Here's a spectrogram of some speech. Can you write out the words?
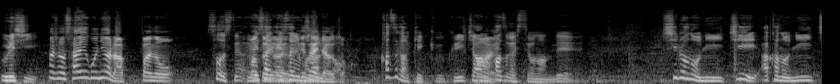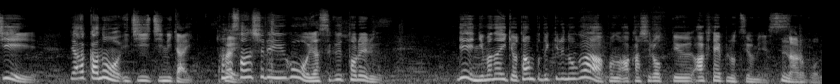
嬉しい。まあ、最後にはラッパのそうですね。まあ餌にもなると。数が結局、クリーチャーの数が必要なんで、白の21、赤の21、で、赤の112体。このはい3種類を安く取れる。で、2マナ域を担保できるのが、この赤白っていうアーキタイプの強みです。なるほど。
